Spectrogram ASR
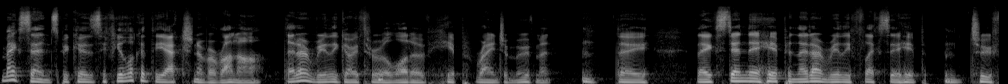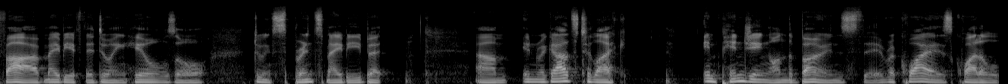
Makes sense because if you look at the action of a runner, they don't really go through a lot of hip range of movement. they they extend their hip and they don't really flex their hip too far. Maybe if they're doing hills or doing sprints, maybe. But um, in regards to like impinging on the bones, it requires quite a,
